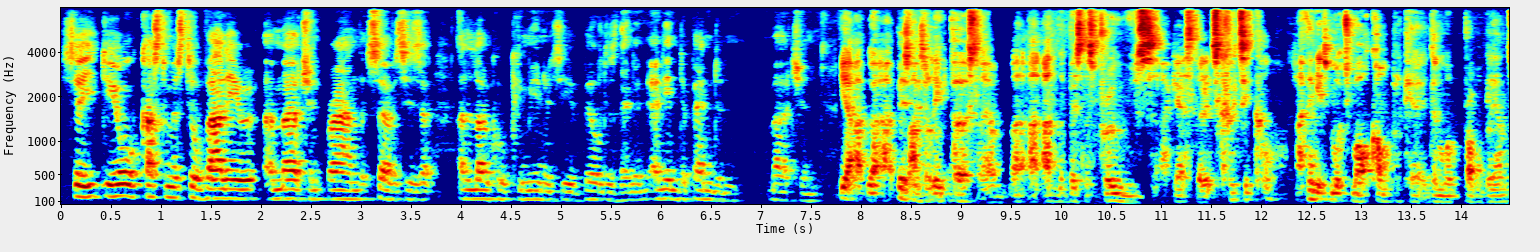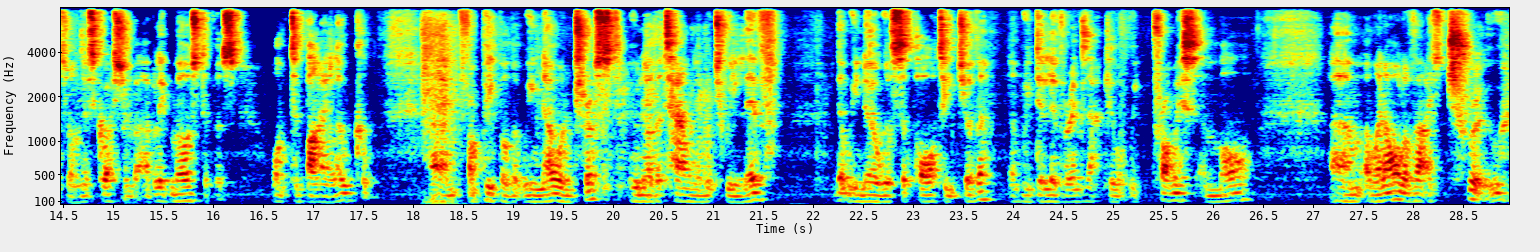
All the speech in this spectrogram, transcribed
So, do your customers still value a merchant brand that services a, a local community of builders, then an independent merchant? Yeah, I, I, I believe personally, uh, and the business proves, I guess, that it's critical. I think it's much more complicated than we'll probably answer on this question, but I believe most of us want to buy local um, from people that we know and trust, who know the town in which we live, that we know will support each other, and we deliver exactly what we promise and more. Um, and when all of that is true,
